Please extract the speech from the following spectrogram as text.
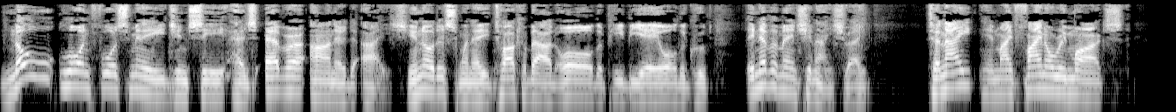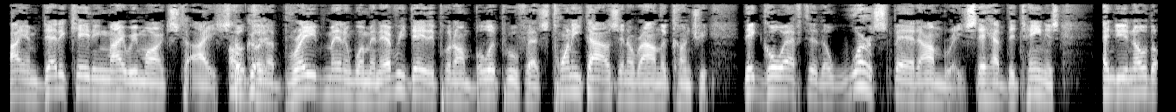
no law enforcement agency has ever honored ICE. You notice when they talk about all the PBA, all the groups, they never mention ICE, right? Tonight, in my final remarks, I am dedicating my remarks to ICE. Oh, Those are brave men and women. Every day they put on bulletproof vests, 20,000 around the country. They go after the worst bad hombres. They have detainers. And you know, the,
